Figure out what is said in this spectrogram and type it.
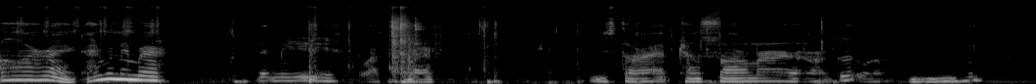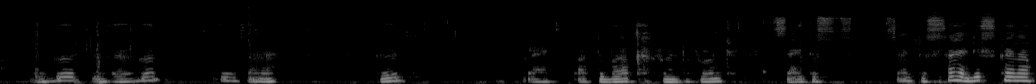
All right, I remember. Let me what start. You start transformer are good. Mm -hmm. Are good. These are good. These are good. Right, back to back, front to front, side to side to side. This kind of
